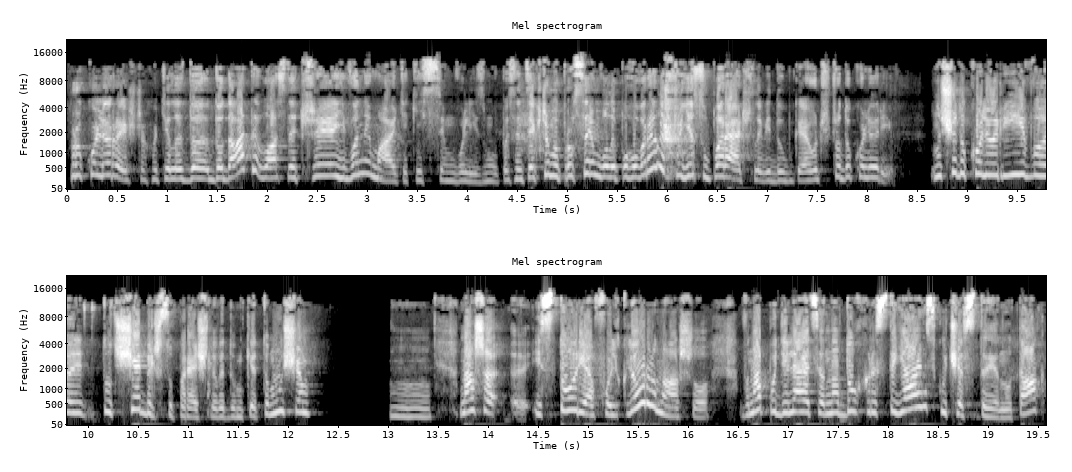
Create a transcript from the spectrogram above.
про кольори ще хотіли додати, власне, чи вони мають якийсь символізм у писанці? Якщо ми про символи поговорили, що є суперечливі думки, а от щодо кольорів. Ну, щодо кольорів, е, тут ще більш суперечливі думки, тому що наша е, історія фольклору нашого, вона поділяється на дохристиянську частину, так,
